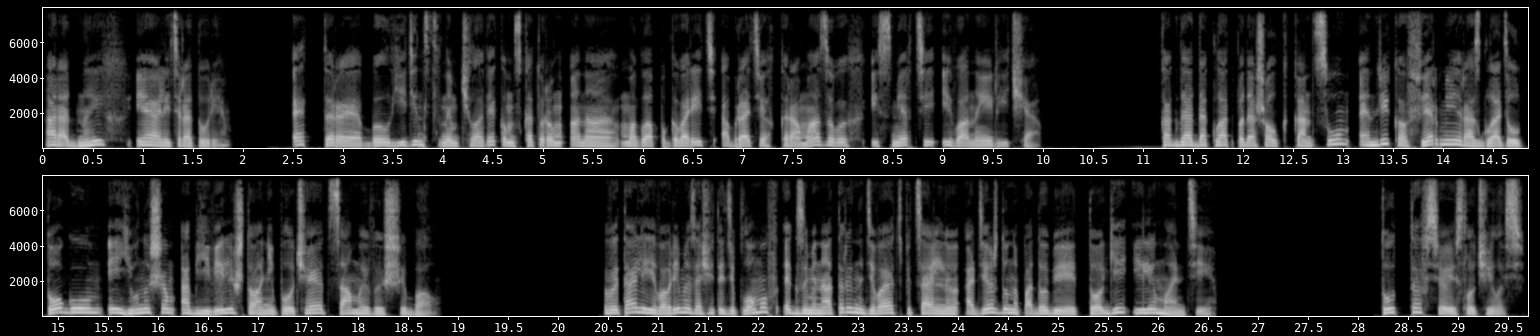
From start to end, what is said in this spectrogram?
о родных и о литературе. Эттере был единственным человеком, с которым она могла поговорить о братьях Карамазовых и смерти Ивана Ильича. Когда доклад подошел к концу, Энрико Ферми разгладил тогу, и юношам объявили, что они получают самый высший балл. В Италии во время защиты дипломов экзаменаторы надевают специальную одежду наподобие тоги или мантии. Тут-то все и случилось.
